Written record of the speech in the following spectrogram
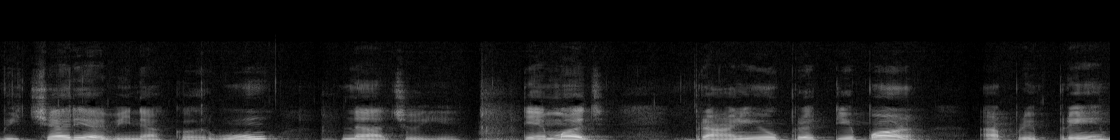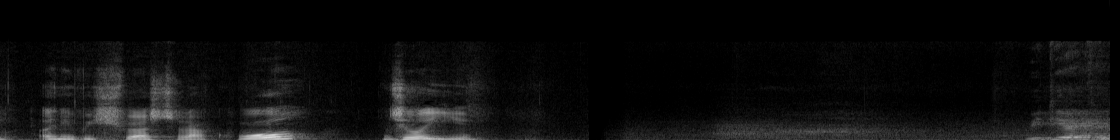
વિચાર્યા વિના કરવું ના જોઈએ. તેમજ પ્રાણીઓ પ્રત્યે પણ આપણે પ્રેમ અને વિશ્વાસ રાખવો જોઈએ. વિદ્યાર્થી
